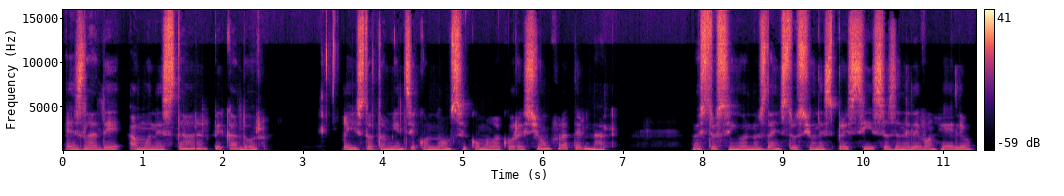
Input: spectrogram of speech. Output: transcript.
es la de amonestar al pecador. Esto también se conoce como la corrección fraternal. Nuestro Señor nos da instrucciones precisas en el Evangelio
